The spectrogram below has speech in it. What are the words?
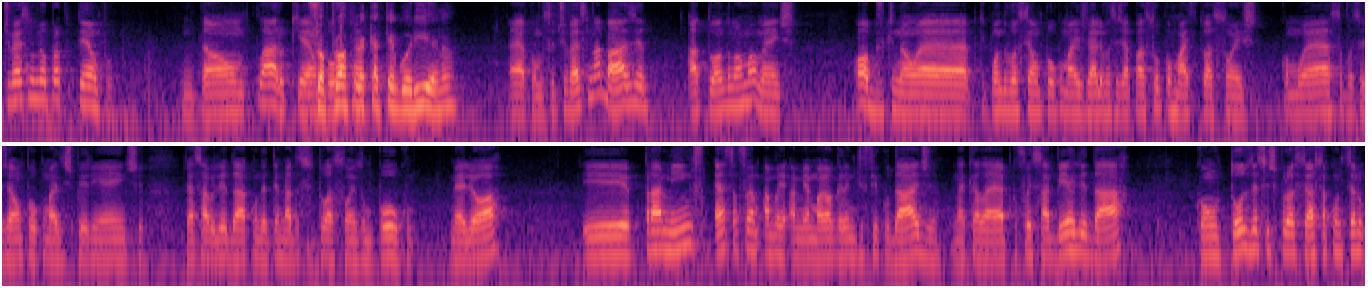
tivesse no meu próprio tempo. Então, claro que é um Sua pouco própria categoria, né? é, como se eu estivesse na base, atuando normalmente. Óbvio que não é. Porque quando você é um pouco mais velho, você já passou por mais situações como essa, você já é um pouco mais experiente, já sabe lidar com determinadas situações um pouco melhor. E para mim, essa foi a, minha maior grande dificuldade naquela época, foi saber lidar com todos esses processos acontecendo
